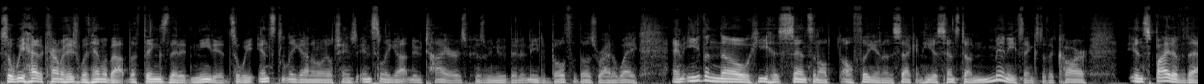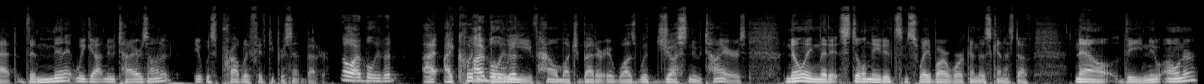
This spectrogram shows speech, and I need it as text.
So we had a conversation with him about the things that it needed. So we instantly got an oil change, instantly got new tires because we knew that it needed both of those right away. And even though he has since, and I'll, I'll fill you in in a second, he has since done many things to the car. In spite of that, the minute we got new tires on it, it was probably fifty percent better. Oh, I believe it. I, I couldn't I believe believe, how much better it was with just new tires, knowing that it still needed some sway bar work and this kind of stuff. Now, the new owner,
